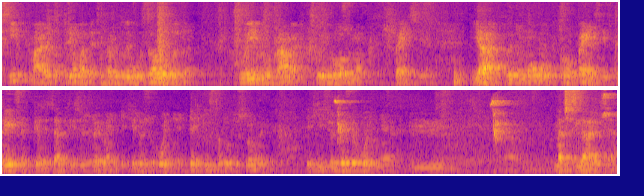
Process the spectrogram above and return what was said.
Всі мають отримати справедливу зароблену своїми руками, своїм розумом пенсію. Я веду мову про пенсії в 30-50 тисяч гривень, які до сьогодні, як інститут існує, які до сьогодні начисляються,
